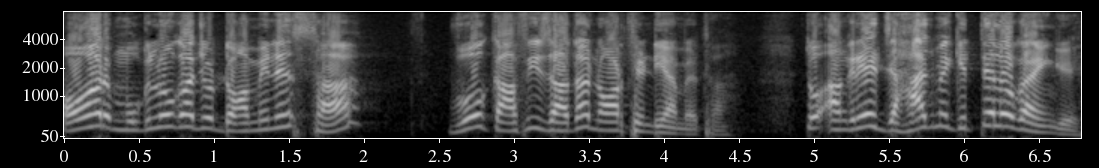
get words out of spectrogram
और मुगलों का जो डोमिनेंस था, वो काफ़ी ज़्यादा नॉर्थ इंडिया में था। तो अंग्रेज़ जहाज़ में कितने लोग आएँगे?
